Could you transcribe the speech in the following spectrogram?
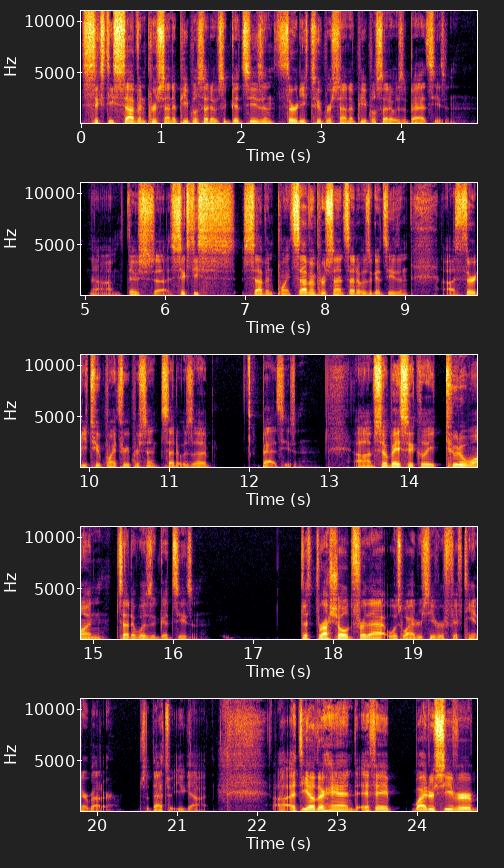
67% of people said it was a good season. 32% of people said it was a bad season. Um, there's uh, 67.7% said it was a good season. Uh, 32.3% said it was a bad season. Um, so basically, two to one said it was a good season. The threshold for that was wide receiver 15 or better. So that's what you got. Uh, at the other hand, if a wide receiver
